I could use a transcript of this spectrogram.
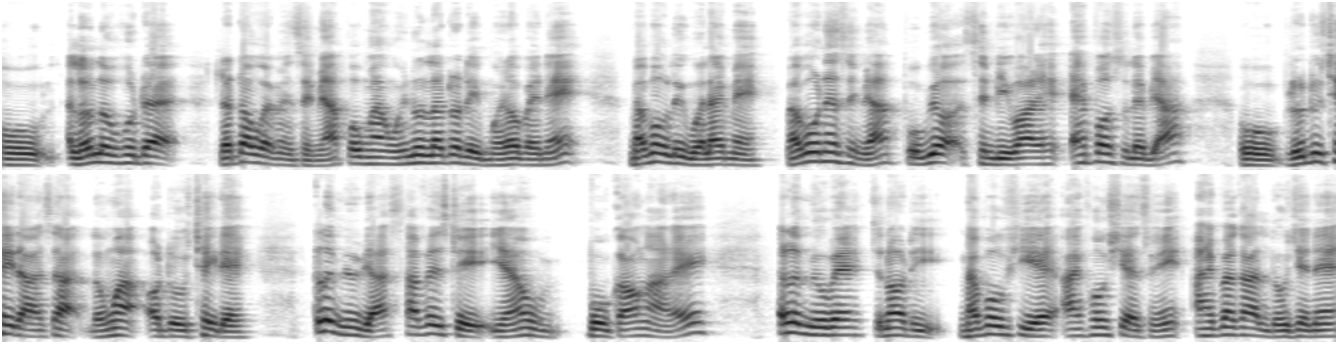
ဟိုအလုပ်လုပ်ဖို့အတွက် laptop ဝယ်မယ်ဆိုရင်ဗျာပုံမှန် Windows laptop တွေမွယ်တော့ဘဲနဲ့ MacBook လေးဝယ်လိုက်မယ် MacBook နဲ့ဆိုရင်ဗျာပို့ပြီးတော့အဆင်ပြေသွားတယ် AirPod ဆိုလည်းဗျာဟို Bluetooth ချိတ်တာအစလုံးဝ auto ချိတ်တယ်အဲ့လိုမျိုးဗျာ service တွေအရန်ပိုကောင်းလာတယ်အဲ့လိုမျိုးပဲကျွန်တော်ဒီ MacBook ရှိရဲ့ iPhone ရှိရဲ့ဆိုရင် iPad ကလိုချင်တယ်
